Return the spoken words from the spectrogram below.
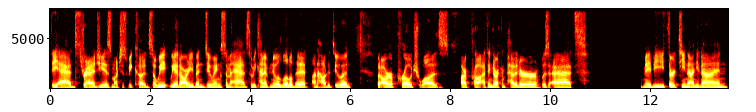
the ad strategy as much as we could. So we we had already been doing some ads, so we kind of knew a little bit on how to do it. But our approach was our pro I think our competitor was at maybe $13.99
